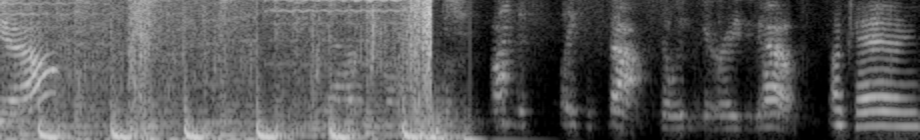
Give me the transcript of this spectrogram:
Yeah? Find a place to stop so we can get ready to go. Okay.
